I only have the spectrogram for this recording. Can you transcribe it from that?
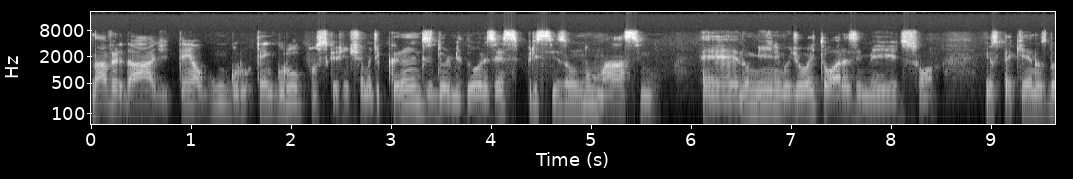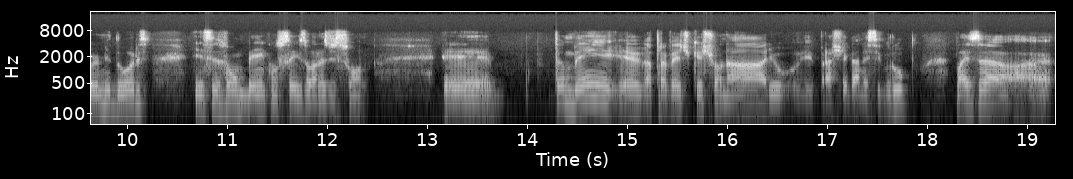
Na verdade, tem algum tem grupos que a gente chama de grandes dormidores, esses precisam no máximo, é, no mínimo, de 8 horas e meia de sono. E os pequenos dormidores, esses vão bem com 6 horas de sono. É, também é, através de questionário para chegar nesse grupo, mas a, a,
